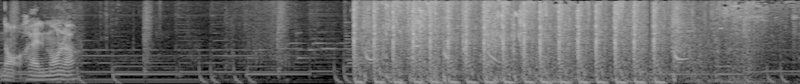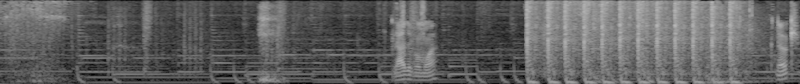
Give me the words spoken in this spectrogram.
Non, réellement, là. Là, devant moi. Knock.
